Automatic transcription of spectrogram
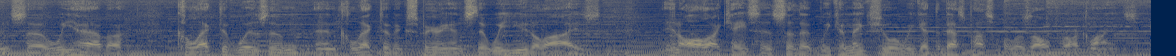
and so we have a collective wisdom and collective experience that we utilize in all our cases so that we can make sure we get the best possible result for our clients.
